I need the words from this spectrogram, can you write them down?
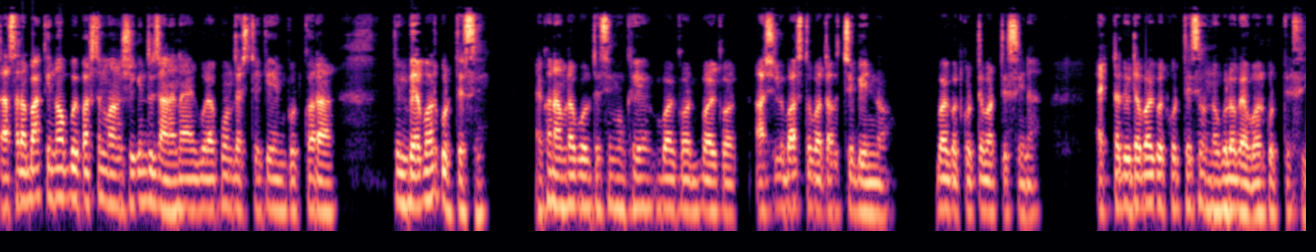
তাছাড়া বাকি নব্বই পার্সেন্ট মানুষই কিন্তু জানে না এগুলা কোন দেশ থেকে ইনপুট করা কিন্তু ব্যবহার করতেছে। এখন আমরা বলতেছি মুখে, বয়কট বয়কট। আসলে বাস্তবতা হচ্ছে ভিন্ন। বয়কট করতে পারতেছি না। একটা, দুইটা বয়কট করতেছি, অন্যগুলো ব্যবহার করতেছি।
